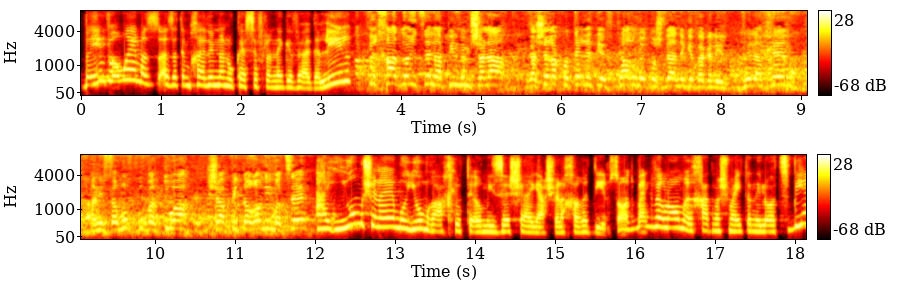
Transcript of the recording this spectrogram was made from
באים ואומרים, אז, אז אתם חייבים לנו כסף לנגב והגליל. אף אחד לא ירצה להפיל ממשלה כאשר הכותרת היא הפקרנו את תושבי הנגב והגליל. ולכן אני סמוך ובטוח שהפתרון יימצא. האיום שלהם הוא איום רך יותר מזה שהיה של החרדים. זאת אומרת, בן גביר לא אומר חד משמעית אני לא אצביע,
